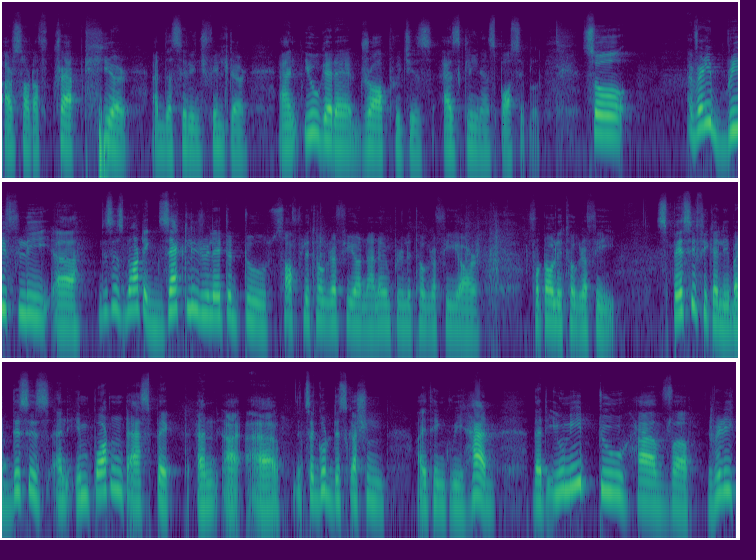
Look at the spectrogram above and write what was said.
are sort of trapped here at the syringe filter and you get a drop which is as clean as possible. So, very briefly uh, this is not exactly related to soft lithography or nanoimprint lithography or photolithography specifically, but this is an important aspect and uh, uh, it is a good discussion I think we had that you need to have very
